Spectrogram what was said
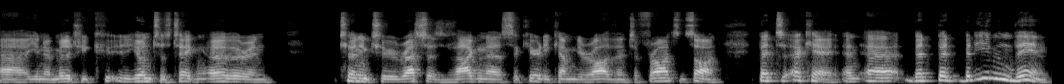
uh, you know, military juntas taking over and turning to Russia's Wagner security company rather than to France and so on. But okay, and uh, but but but even then,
